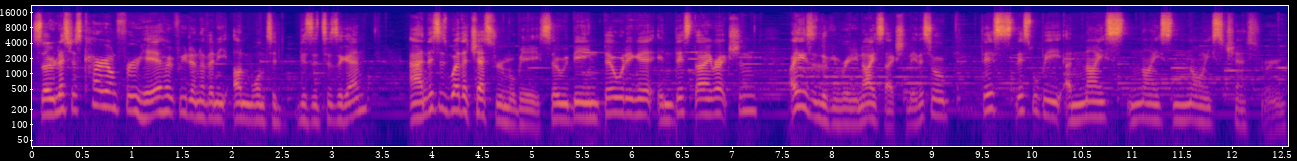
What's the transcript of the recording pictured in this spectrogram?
So let's just carry on through here. Hopefully you don't have any unwanted visitors again. And this is where the chest room will be. So we've been building it in this direction. I think this is looking really nice actually. This will this this will be a nice, nice, nice chest room.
